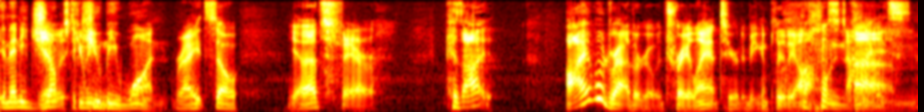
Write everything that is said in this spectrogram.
and then he jumped was to QB QB one, right? So Yeah, that's fair. Because I, I would rather go with Trey Lance here, to be completely honest. Oh, nice. Um,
